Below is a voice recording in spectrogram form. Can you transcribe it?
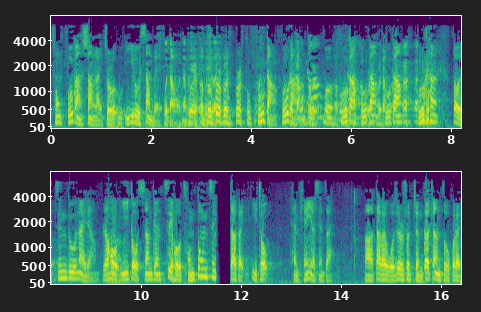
从福冈上来，就是一路向北。福岛那不是。不不不是不是福福冈。福冈。不不福冈福冈福冈福冈。到京都奈良，然后一到香根，最后从东京大概一周，很便宜了现在。啊，大概我就是说整个这样走过来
